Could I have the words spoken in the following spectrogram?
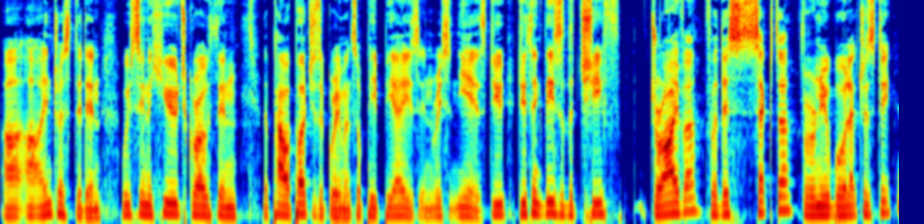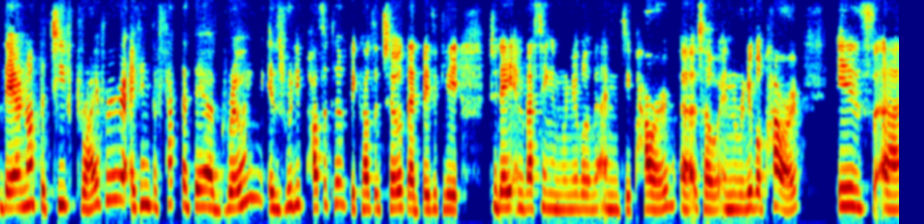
are, interested in. We've seen a huge growth in the power purchase agreements or PPAs in recent years. Do you do you think these are the chief driver for this sector for renewable electricity? They are not the chief driver. I think the fact that they are growing is really positive because it shows that basically today investing in renewable energy power, uh, so in renewable power, is uh,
